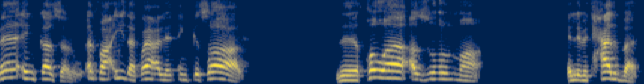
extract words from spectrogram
فانكسروا. ارفع إيدك واعلن انكسار لقوى الظلمة اللي بتحاربك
